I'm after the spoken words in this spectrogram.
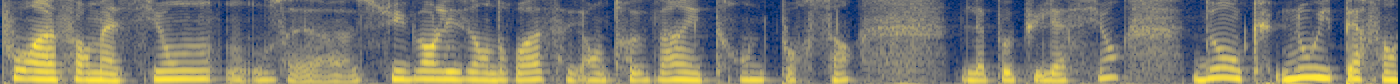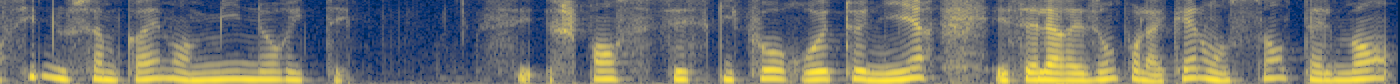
Pour information, suivant les endroits, c'est entre 20 et 30% de la population. Donc, nous, hypersensibles, nous sommes quand même en minorité. Je pense que c'est ce qu'il faut retenir et c'est la raison pour laquelle on se sent tellement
